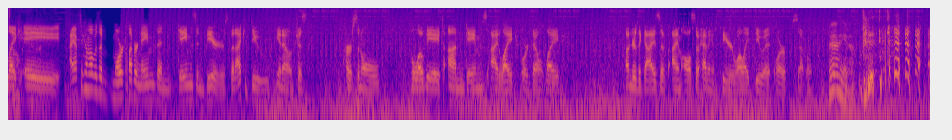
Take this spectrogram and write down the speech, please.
like Oh my a I have to come up with a more clever name than games and beers, but I could do, you know, just personal bloviate on games I like or don't like under the guise of I'm also having a beer while I do it or several. eh, you know.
